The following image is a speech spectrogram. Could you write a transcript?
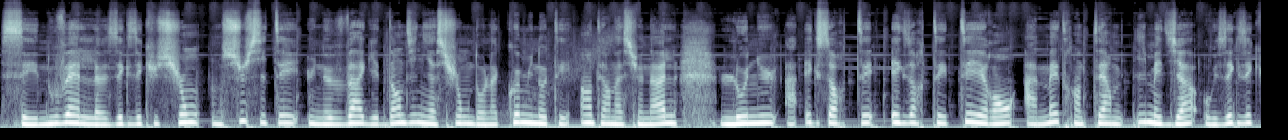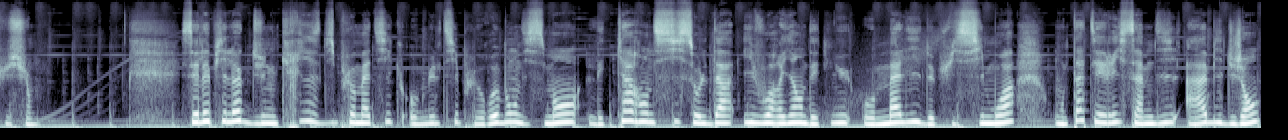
Ces nouvelles exécutions ont suscité une vague d'indignation dans la communauté internationale. L'ONU a exhorté, exhorté Téhéran à mettre un terme immédiat aux exécutions. C'est l'épilogue d'une crise diplomatique aux multiples rebondissements. Les 46 soldats ivoiriens détenus au Mali depuis six mois ont atterri samedi à Abidjan,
